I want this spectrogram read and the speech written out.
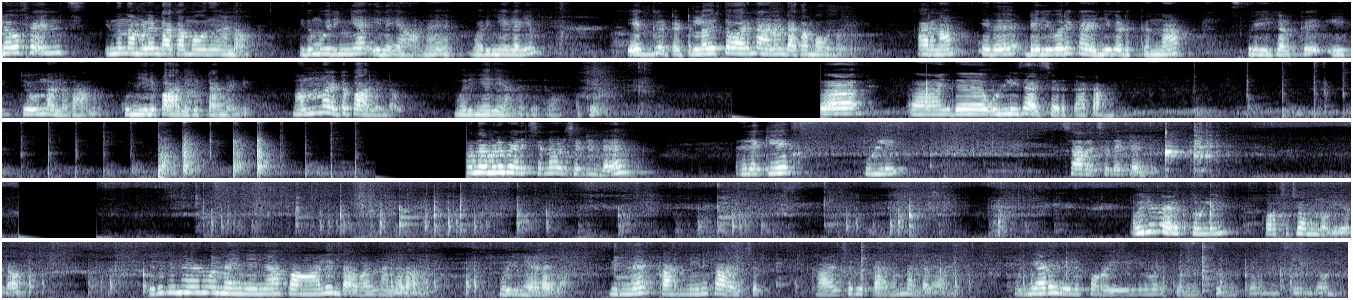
Hello friends ഇന്ന് നമ്മൾ ഉണ്ടാക്കാൻ പോകുന്നത് കണ്ടോ? ഇത് മുരിങ്ങ ഇലയാണ്. മുരിങ്ങ ഇലയും എഗ്ഗ് ഇട്ടിട്ടുള്ള ഒരു തോരനാണ് ഉണ്ടാക്കാൻ പോകുന്നത്. കാരണം ഇത് ഡെലിവറി കഴിഞ്ഞ് കിടക്കുന്ന സ്ത്രീകൾക്ക് ഏറ്റവും നല്ലതാണ്. കുഞ്ഞിന് പാൽ കിട്ടാൻ വേണ്ടി. നന്നായിട്ട് പാലുണ്ടാവും. മുരിങ്ങ ഇലയാണ് ഇത് കേട്ടോ ഓക്കെ ഇത് ഉള്ളി ചതച്ചെടുക്കാം കേട്ടോ. അപ്പം നമ്മൾ വെളിച്ചെണ്ണ ഒഴിച്ചിട്ടുണ്ട്. അതിലേക്ക് ഉള്ളി ചതച്ചതിട്ടുണ്ട് ഒരു വെളുത്തുള്ളി കുറച്ച് ചുമന്നുള്ളി കേട്ടോ. ഇത് പിന്നെ എന്ന് പറഞ്ഞു കഴിഞ്ഞ് കഴിഞ്ഞാൽ പാലുണ്ടാവാൻ നല്ലതാണ്. മുരിങ്ങയുടെ ഇല. പിന്നെ കണ്ണിന് കാഴ്ച കാഴ്ച കിട്ടാനും നല്ലതാണ്. ഉണ്ണിയുടെ ഇലയിൽ കുറേ വൈറ്റമിൻസും വിറ്റാമിൻസും എല്ലാം ഉണ്ട്.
